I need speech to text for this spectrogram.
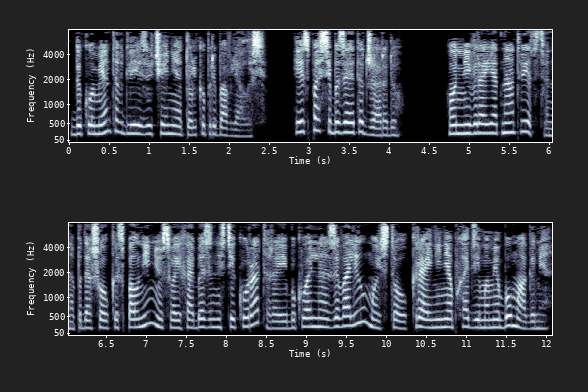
Документов для изучения только прибавлялось. И спасибо за это Джареду. Он невероятно ответственно подошел к исполнению своих обязанностей куратора и буквально завалил мой стол крайне необходимыми бумагами.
